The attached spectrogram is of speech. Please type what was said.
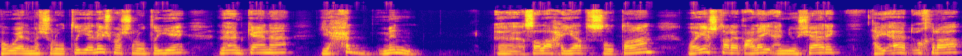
هو المشروطية، ليش مشروطية؟ لأن كان يحد من صلاحيات السلطان ويشترط عليه أن يشارك هيئات أخرى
